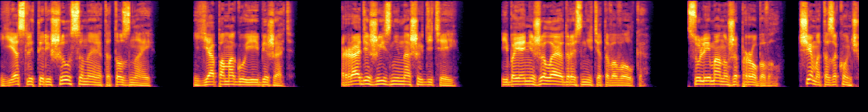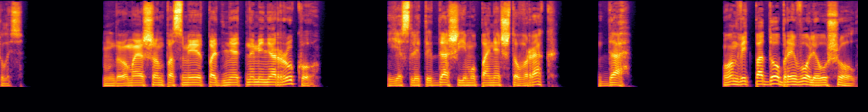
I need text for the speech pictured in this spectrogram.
Если ты решился на это, то знай, я помогу ей бежать. Ради жизни наших детей. Ибо я не желаю дразнить этого волка. Сулейман уже пробовал. Чем это закончилось? Думаешь, он посмеет поднять на меня руку? Если ты дашь ему понять, что враг, да. Он ведь по доброй воле ушел.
